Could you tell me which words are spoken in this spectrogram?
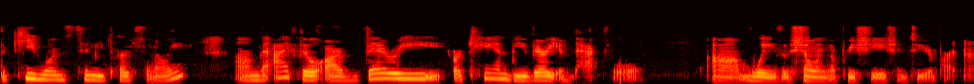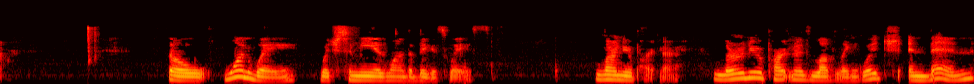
the key ones to me personally um, that I feel are very or can be very impactful um, ways of showing appreciation to your partner. So, one way, which to me is one of the biggest ways, learn your partner. Learn your partner's love language and then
